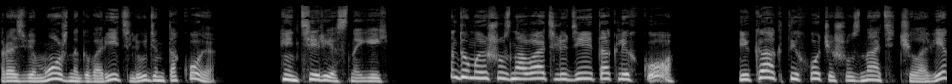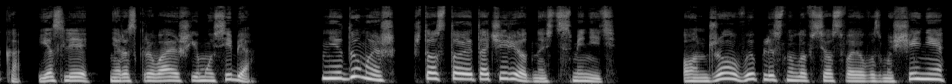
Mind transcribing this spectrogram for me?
Разве можно говорить людям такое?» «Интересно ей. Думаешь, узнавать людей так легко?» И как ты хочешь узнать человека, если не раскрываешь ему себя? Не думаешь, что стоит очередность сменить?» Он Джо выплеснула все свое возмущение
